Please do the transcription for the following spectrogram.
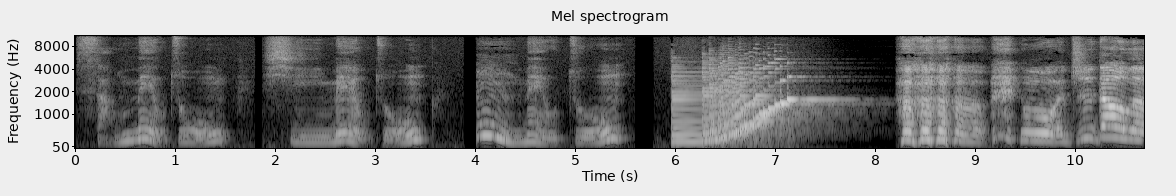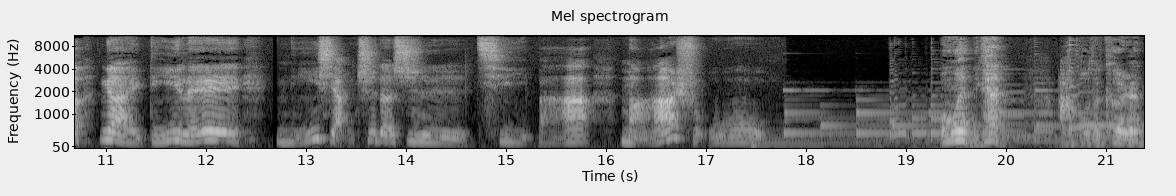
三秒钟、四秒钟、五秒鐘。哈哈哈哈！我知道了，艾迪雷，你想吃的是七八麻薯。文文，你看，阿婆的客人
